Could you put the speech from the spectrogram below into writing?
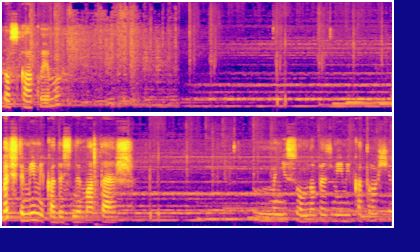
Розскакуємо. Бачите, міміка десь нема теж. Мені сумно без міміка трохи.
